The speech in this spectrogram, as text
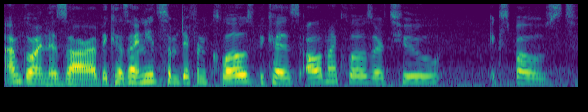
I'm going to Zara because I need some different clothes because all of my clothes are too exposed.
